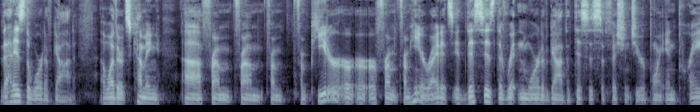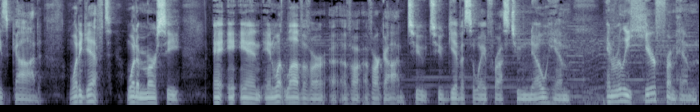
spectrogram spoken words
that is the word of God. Uh, whether it's coming uh, from from from from Peter or, or, or from from here, right? It's it, this is the written word of God that this is sufficient to your point. And praise God, what a gift, what a mercy, and and, and what love of our, of our of our God to to give us a way for us to know Him and really hear from Him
